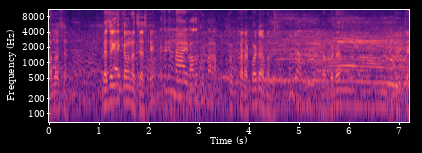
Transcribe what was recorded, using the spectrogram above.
ভালো আছেন? বেচা কিনে কেমন আছে আজকে? খুব খারাপ। কয়টা আপনাদের? দুইটা।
